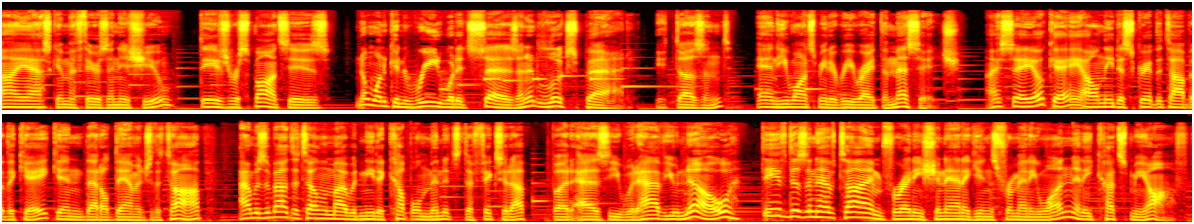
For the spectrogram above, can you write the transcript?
I ask him if there's an issue. Dave's response is, No one can read what it says and it looks bad. It doesn't, and he wants me to rewrite the message. I say, okay, I'll need to scrape the top of the cake and that'll damage the top. I was about to tell him I would need a couple minutes to fix it up, but as he would have you know, Dave doesn't have time for any shenanigans from anyone and he cuts me off.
